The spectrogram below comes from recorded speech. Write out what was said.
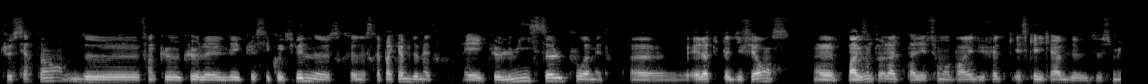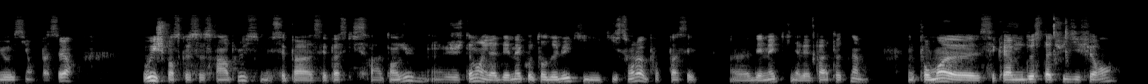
que certains de, enfin que que, les, que ses coéquipiers ne seraient, ne seraient pas capables de mettre et que lui seul pourrait mettre. Euh, et là toute la différence. Euh, par exemple, là, tu allais sûrement parler du fait est-ce qu'il est capable de, de se muer aussi en passeur. Oui, je pense que ce sera un plus, mais c'est pas c'est pas ce qui sera attendu. Justement, il a des mecs autour de lui qui, qui sont là pour passer, euh, des mecs qui n'avaient pas à Tottenham. Donc pour moi, euh, c'est quand même deux statuts différents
